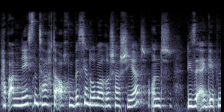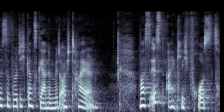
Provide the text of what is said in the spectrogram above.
Habe am nächsten Tag da auch ein bisschen drüber recherchiert und diese Ergebnisse würde ich ganz gerne mit euch teilen. Was ist eigentlich Frust?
